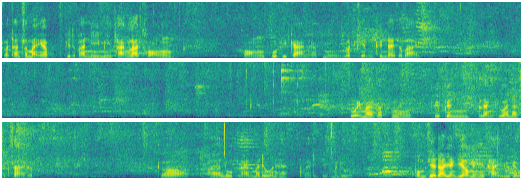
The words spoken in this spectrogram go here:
ก็ทันสมัยครับพิพิธภัณฑ์นี้มีทางลาดของของผู้พิการครับ มีรถเข็นขึ้นได้สบาย สวยมากครับข้างใน คือเป็นแหล่งที่ว่าน่าศึกษาครับ ก็พาลูกหลานมาดูนะฮะพาเด็กๆมาดู ผมเสียดายอย่างเดียวไม่ให้ถ่ายวิดีโอ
